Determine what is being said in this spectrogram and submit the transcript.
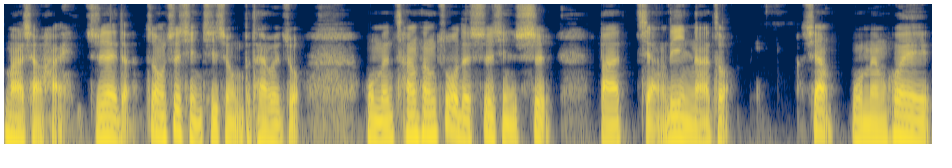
骂小孩之类的这种事情，其实我们不太会做。我们常常做的事情是把奖励拿走，像我们会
